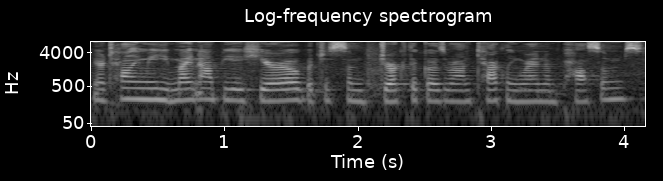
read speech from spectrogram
You're telling me he might not be a hero, but just some jerk that goes around tackling random possums?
